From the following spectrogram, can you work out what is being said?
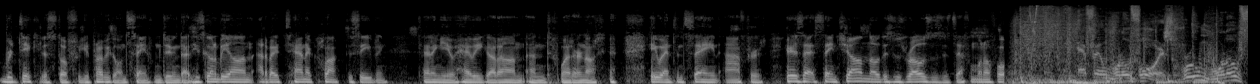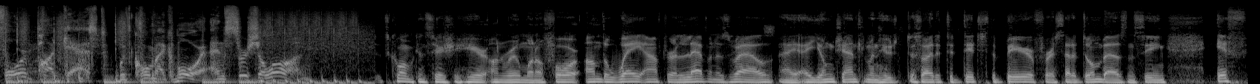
ridiculous stuff. You'd probably go insane from doing that. He's going to be on at about 10 o'clock this evening, telling you how he got on and whether or not he went insane after it. Here's that SAINt JHN, though. This is Roses. It's FM 104. FM 104's Room 104 podcast with Cormac Moore and Saoirse Long. It's Cormac and Saoirse here on Room 104. On the way after 11 as well, a, a young gentleman who decided to ditch the beer for a set of dumbbells and seeing if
